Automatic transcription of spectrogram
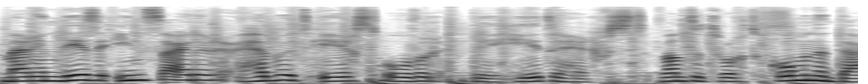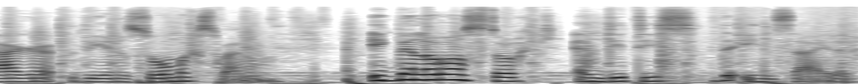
Maar in deze Insider hebben we het eerst over de hete herfst, want het wordt komende dagen weer zomers warm. Ik ben Laurent Stork en dit is de Insider.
